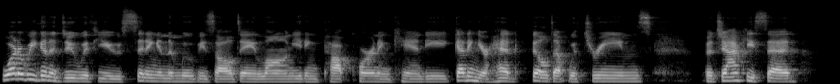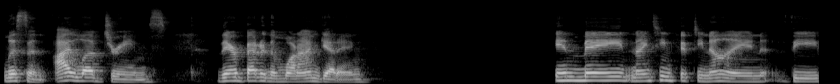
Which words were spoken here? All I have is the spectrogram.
What are we going to do with you sitting in the movies all day long, eating popcorn and candy, getting your head filled up with dreams? But Jackie said, Listen, I love dreams. They're better than what I'm getting. In May 1959, the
